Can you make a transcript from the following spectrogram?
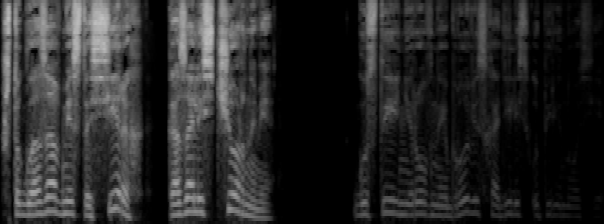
что глаза вместо серых казались черными. Густые неровные брови сходились у переносия.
